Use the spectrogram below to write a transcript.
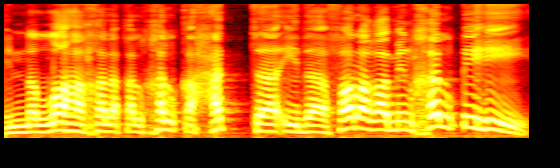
إن الله خلق الخلق حتى إذا فرغ من خلقه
